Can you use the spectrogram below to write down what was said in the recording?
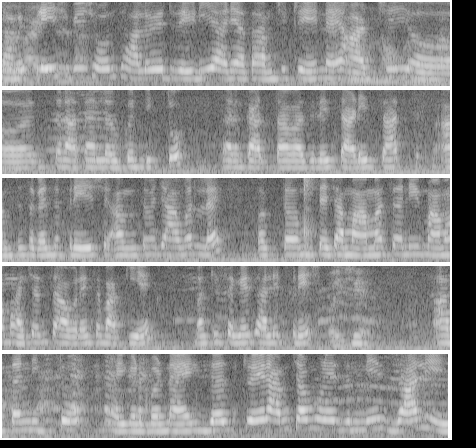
तर आम्ही फ्रेश बिश होऊन झालो आहे रेडी आणि आता आमची ट्रेन आहे. आठची तर आता लवकर निघतो. कारण का आत्ता वाजले साडेसात. आमचं सगळ्यांचं फ्रेश आमचं म्हणजे आवरलं आहे फक्त त्याच्या मामाचं आणि मामा भाच्यांचं आवरायचं बाकी आहे. बाकी सगळे झालेत फ्रेश. आता निघतो. काही गडबड नाही. जर ट्रेन आमच्यामुळे मिस झाली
